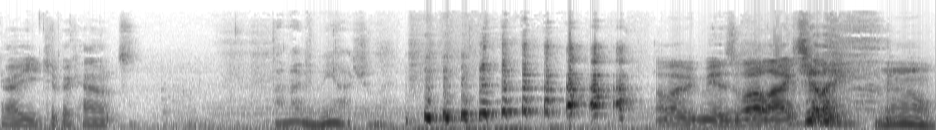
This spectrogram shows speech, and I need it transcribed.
uh, YouTube accounts. That might be me, actually. That might be me as well, actually. No.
